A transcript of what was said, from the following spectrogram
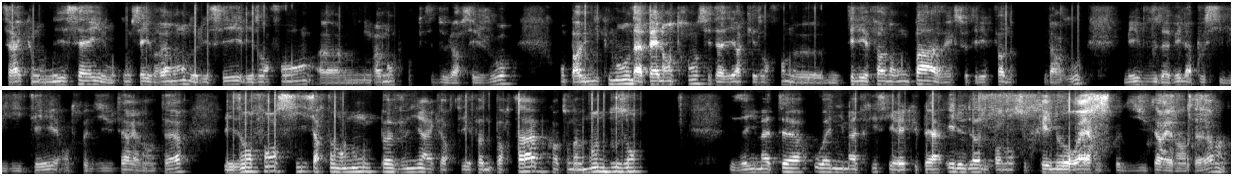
c'est vrai qu'on essaye, on conseille vraiment de laisser les enfants euh, vraiment profiter de leur séjour. On parle uniquement d'appels entrants, c'est-à-dire que les enfants ne, téléphoneront pas avec ce téléphone vers vous, mais vous avez la possibilité entre 18h et 20h. Les enfants, si certains en ont, peuvent venir avec leur téléphone portable. Quand on a moins de 12 ans, les animateurs ou animatrices les récupèrent et les donnent pendant ce créneau horaire jusqu'aux 18h et 20h.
